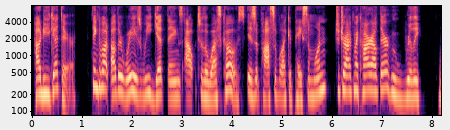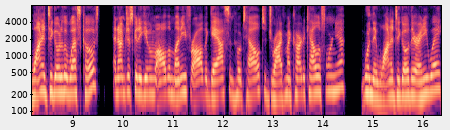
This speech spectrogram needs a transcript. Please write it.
How do you get there? Think about other ways we get things out to the West Coast. Is it possible I could pay someone to drive my car out there who really wanted to go to the West Coast? And I'm just going to give them all the money for all the gas and hotel to drive my car to California when they wanted to go there anyway.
